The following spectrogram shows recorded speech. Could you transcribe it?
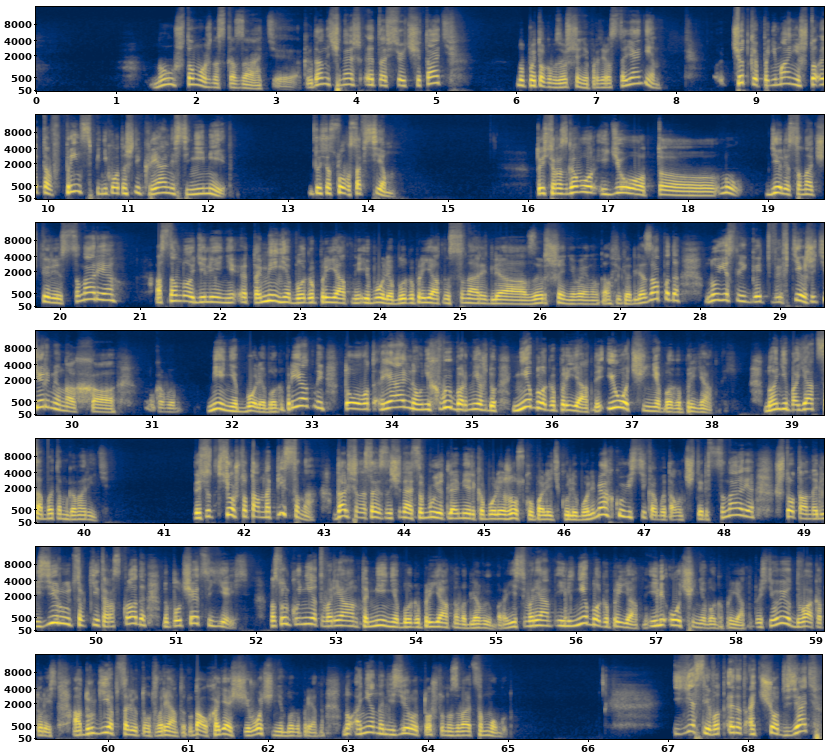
Ну, что можно сказать? Э, когда начинаешь это все читать, ну, по итогам завершения противостояния, четкое понимание, что это, в принципе, никакого отношения к реальности не имеет. То есть от слова совсем. То есть разговор идет, э, ну, делится на четыре сценария. Основное деление – это менее благоприятный и более благоприятный сценарий для завершения военного конфликта для Запада. Но если говорить в тех же терминах, э, ну, как бы менее более благоприятный, то вот реально у них выбор между неблагоприятной и очень неблагоприятной. Но они боятся об этом говорить. То есть вот все, что там написано, дальше начинается, будет ли Америка более жесткую политику или более мягкую вести, как бы там четыре сценария, что-то анализируются, какие-то расклады, но получается ересь. Поскольку нет варианта менее благоприятного для выбора. Есть вариант или неблагоприятный, или очень неблагоприятный. То есть не выдают два, которые есть, а другие абсолютно вот варианты туда уходящие в очень неблагоприятно. Но они анализируют то, что называется могут. И если вот этот отчет взять,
